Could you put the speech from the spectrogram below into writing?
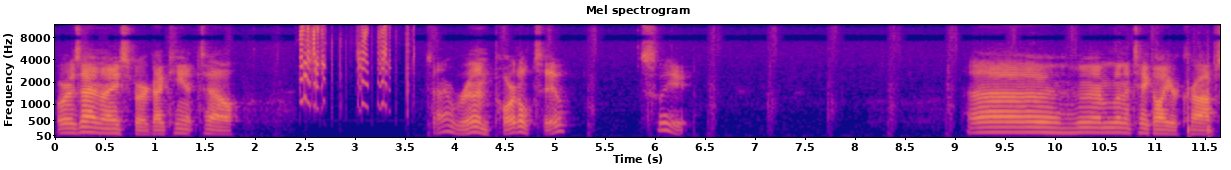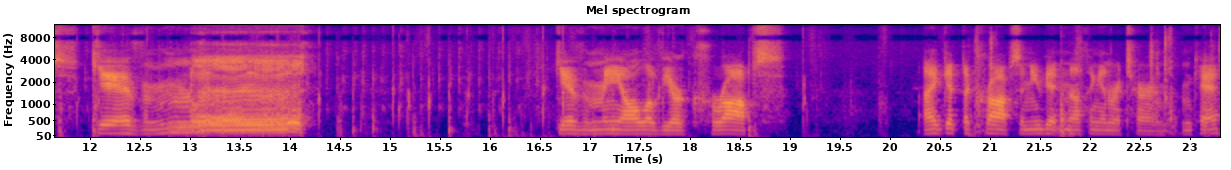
Or is that an iceberg? I can't tell. Is that a ruined portal too? Sweet. Uh, I'm gonna take all your crops. Give me... Give me all of your crops. I get the crops and you get nothing in return, okay?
